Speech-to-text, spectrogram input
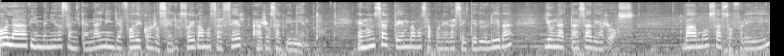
Hola, bienvenidos a mi canal Ninja Fodi con Roselos. Hoy vamos a hacer arroz al pimiento. En un sartén vamos a poner aceite de oliva y una taza de arroz. Vamos a sofreír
